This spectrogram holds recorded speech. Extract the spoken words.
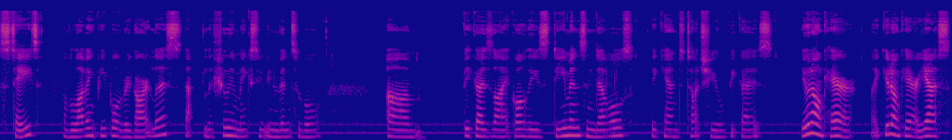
state, of loving people regardless, that literally makes you invincible. Um, because, like, all these demons and devils, they can't touch you because you don't care. Like, you don't care. Yes,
